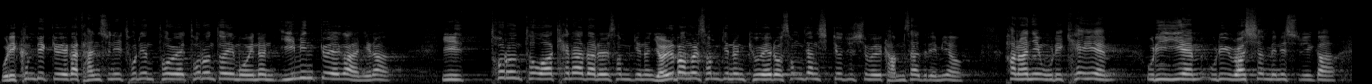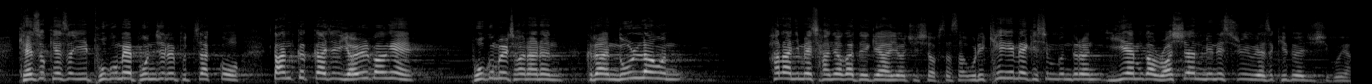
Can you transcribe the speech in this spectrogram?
우리 큰빛 교회가 단순히 토론토에, 토론토에 모이는 이민 교회가 아니라 이 토론토와 캐나다를 섬기는 열방을 섬기는 교회로 성장시켜 주심을 감사드리며 하나님 우리 KM 우리 EM 우리 러시안 미니스트리가 계속해서 이 복음의 본질을 붙잡고 땅 끝까지 열방에 복음을 전하는 그러한 놀라운 하나님의 자녀가 되게 하여 주시옵소서. 우리 KM에 계신 분들은 EM과 러시안 미니스트리 위해서 기도해 주시고요.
